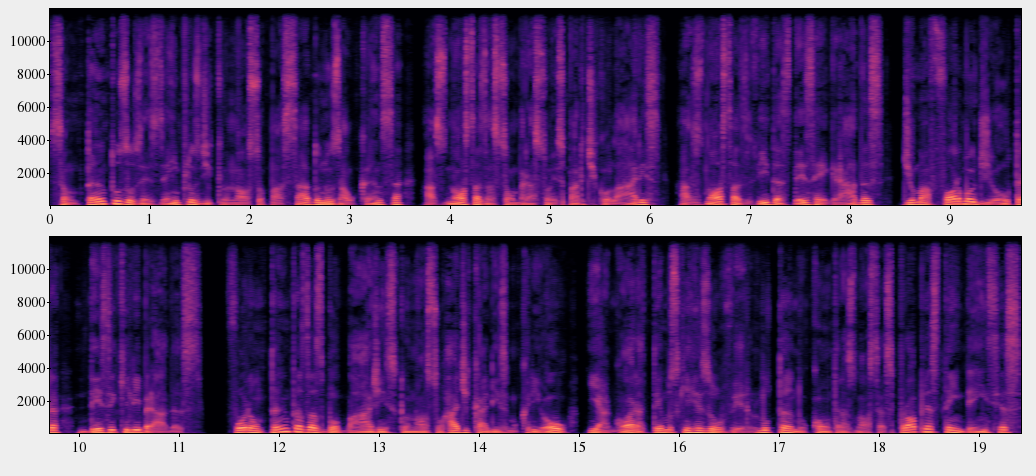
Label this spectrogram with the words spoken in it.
São tantos os exemplos de que o nosso passado nos alcança, as nossas assombrações particulares, as nossas vidas desregradas, de uma forma ou de outra desequilibradas. Foram tantas as bobagens que o nosso radicalismo criou e agora temos que resolver lutando contra as nossas próprias tendências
